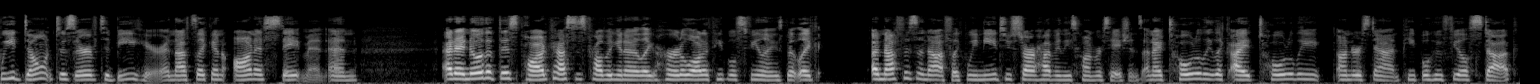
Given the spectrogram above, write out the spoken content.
we don't deserve to be here. And that's like an honest statement. And and I know that this podcast is probably going to like hurt a lot of people's feelings, but like enough is enough. Like we need to start having these conversations. And I totally like I totally understand people who feel stuck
